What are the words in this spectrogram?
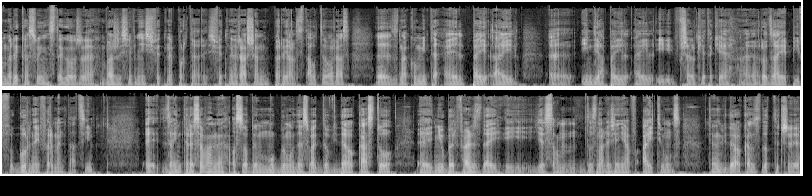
Ameryka słynie z tego, że waży się w niej świetne portery, świetne Russian Imperial Stouty oraz e, znakomite Ale, Pale Ale, e, India Pale Ale i wszelkie takie e, rodzaje piw górnej fermentacji. E, zainteresowane osoby mógłbym odesłać do wideokastu e, Newber Thursday i jest on do znalezienia w iTunes. Ten wideokast dotyczy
